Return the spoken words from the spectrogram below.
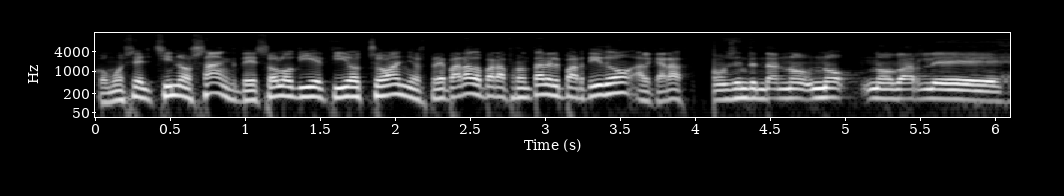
como es el chino Sang, de solo 18 años, preparado para afrontar el partido Alcaraz. Vamos a intentar no, no, no darle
